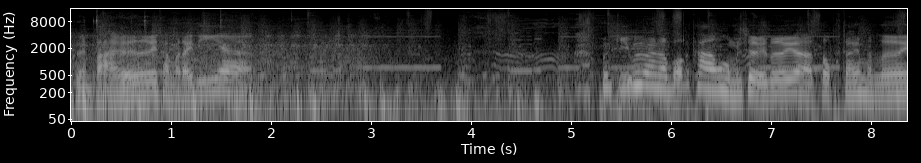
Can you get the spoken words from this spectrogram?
เพื่อนป้าเอ้ยทำอะไรเนี่ยเมื่อกี้เพื่อนอะบล็อกทางผมเฉยเลยอะตกใจหมดเลย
